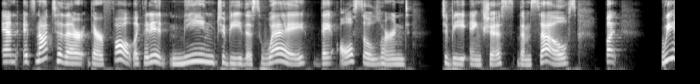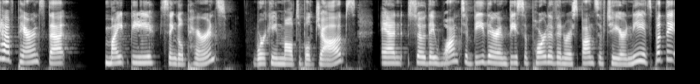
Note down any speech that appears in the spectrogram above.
And it's not to their their fault like they didn't mean to be this way. They also learned to be anxious themselves. But we have parents that might be single parents working multiple jobs and so they want to be there and be supportive and responsive to your needs but they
